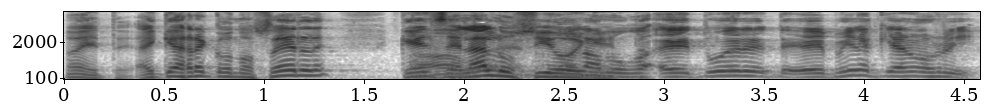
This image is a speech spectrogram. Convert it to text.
Oíste, hay que reconocerle que él Ah, se la bueno. lució No, en la esta. aboga- eh, tú eres, eh, mira que ya no rí.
